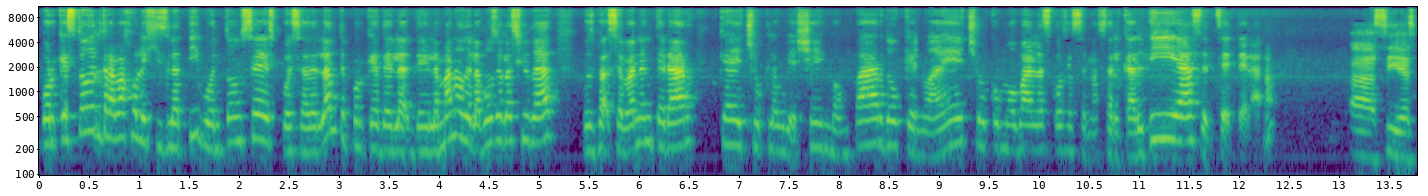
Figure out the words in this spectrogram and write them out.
porque es todo el trabajo legislativo. Entonces, pues adelante, porque de la, de la mano de la voz de la ciudad, pues se van a enterar qué ha hecho Claudia Sheinbaum Pardo, qué no ha hecho, cómo van las cosas en las alcaldías, etcétera, ¿no? Así es.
